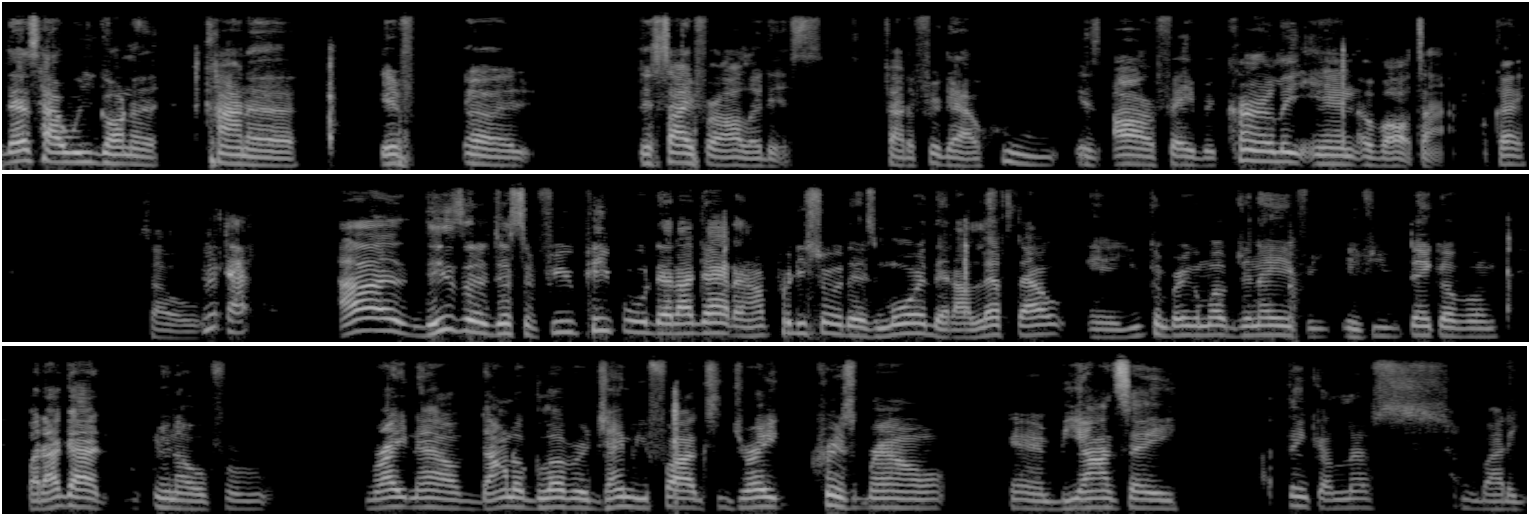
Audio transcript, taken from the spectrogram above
that's how we gonna kind of if uh decipher all of this. Try to figure out who is our favorite currently and of all time. Okay. So Okay. I these are just a few people that I got, and I'm pretty sure there's more that I left out, and you can bring them up, Jenae, if you, if you think of them. But I got, you know, for right now, Donald Glover, Jamie Foxx, Drake, Chris Brown, and Beyonce. I think I left somebody.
